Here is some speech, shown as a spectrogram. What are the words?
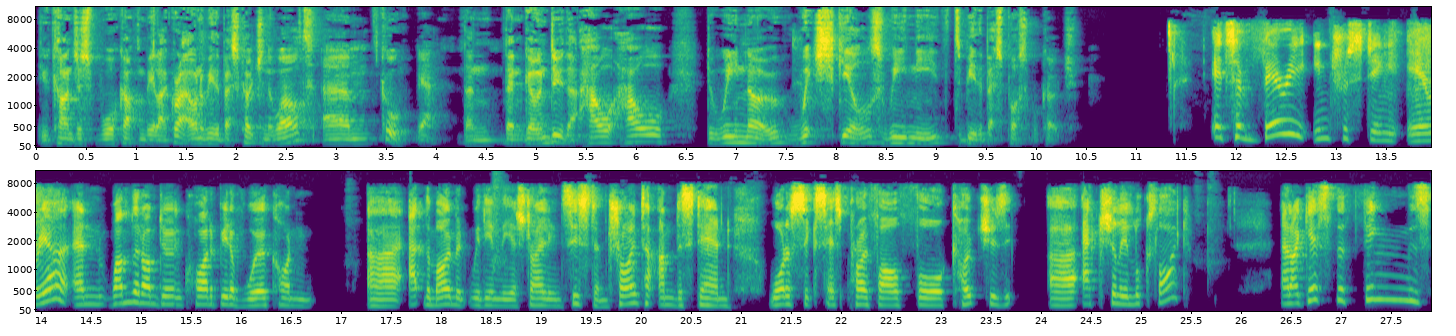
you can't just walk up and be like, right, I want to be the best coach in the world. Um, cool. Yeah. Then, then go and do that. How, how do we know which skills we need to be the best possible coach? It's a very interesting area and one that I'm doing quite a bit of work on uh, at the moment within the Australian system, trying to understand what a success profile for coaches uh, actually looks like. And I guess the things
